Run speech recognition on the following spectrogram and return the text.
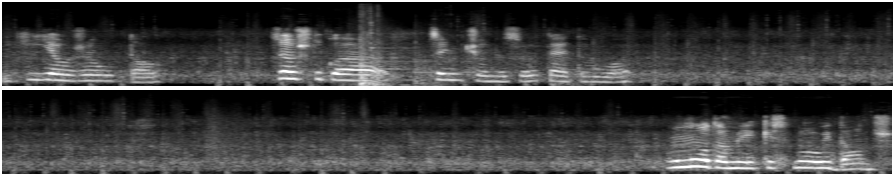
Який я вже лутав. Ця штука, це нічого не звертайте увагу. Ну, там якийсь новий данж.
